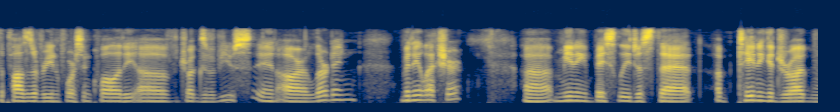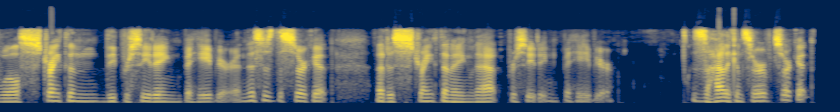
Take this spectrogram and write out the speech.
the positive reinforcing quality of drugs of abuse in our learning mini lecture, uh, meaning basically just that obtaining a drug will strengthen the preceding behavior. And this is the circuit that is strengthening that preceding behavior. This is a highly conserved circuit,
